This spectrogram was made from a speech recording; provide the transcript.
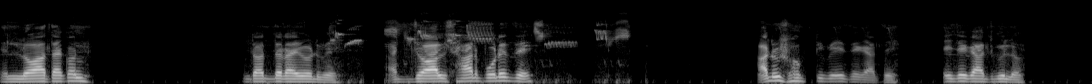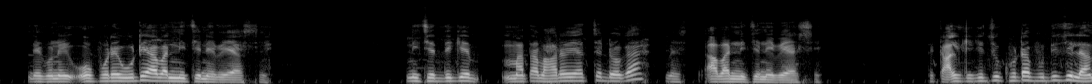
এর লত এখন দরদরায় উঠবে। আর জল সার পড়েছে আরও শক্তি পেয়েছে গাছে। এই যে গাছগুলো, দেখুন এই ওপরে উঠে আবার নিচে নেমে আসছে। নিচের দিকে মাথা ভার হয়ে যাচ্ছে ডগা বেশ আবার নিচে নেমে আসছে। তো কালকে কিছু খোটা পুঁতেছিলাম,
